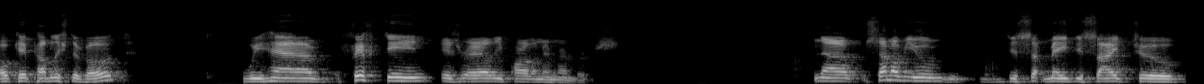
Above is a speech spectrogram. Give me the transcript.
Okay, publish the vote. We have 15 Israeli parliament members. now, some of you may decide to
